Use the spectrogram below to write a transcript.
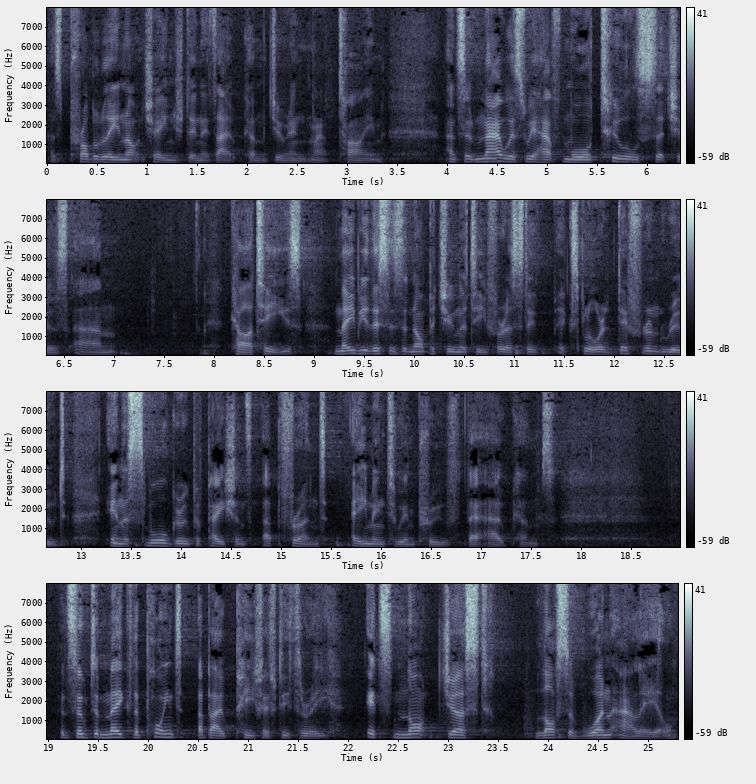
has probably not changed in its outcome during that time. And so now, as we have more tools such as um, CAR Ts, maybe this is an opportunity for us to explore a different route in a small group of patients up front, aiming to improve their outcomes. And so, to make the point about P53, it's not just loss of one allele,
